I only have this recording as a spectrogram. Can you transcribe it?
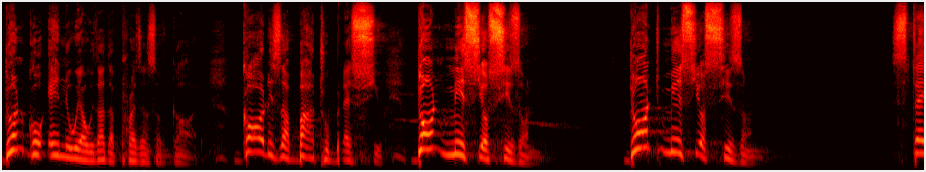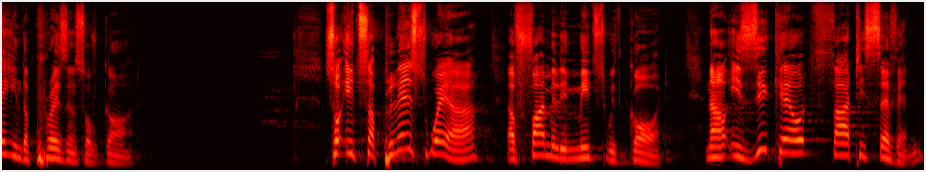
Don't go anywhere without the presence of God. God is about to bless you. Don't miss your season. Don't miss your season. Stay in the presence of God. So it's a place where a family meets with God. Now, Ezekiel 37,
